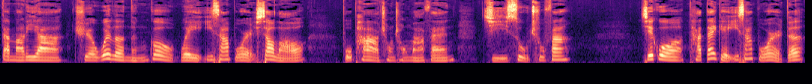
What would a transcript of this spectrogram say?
但玛利亚却为了能够为伊莎伯尔效劳，不怕重重麻烦，急速出发。结果，她带给伊莎伯尔的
